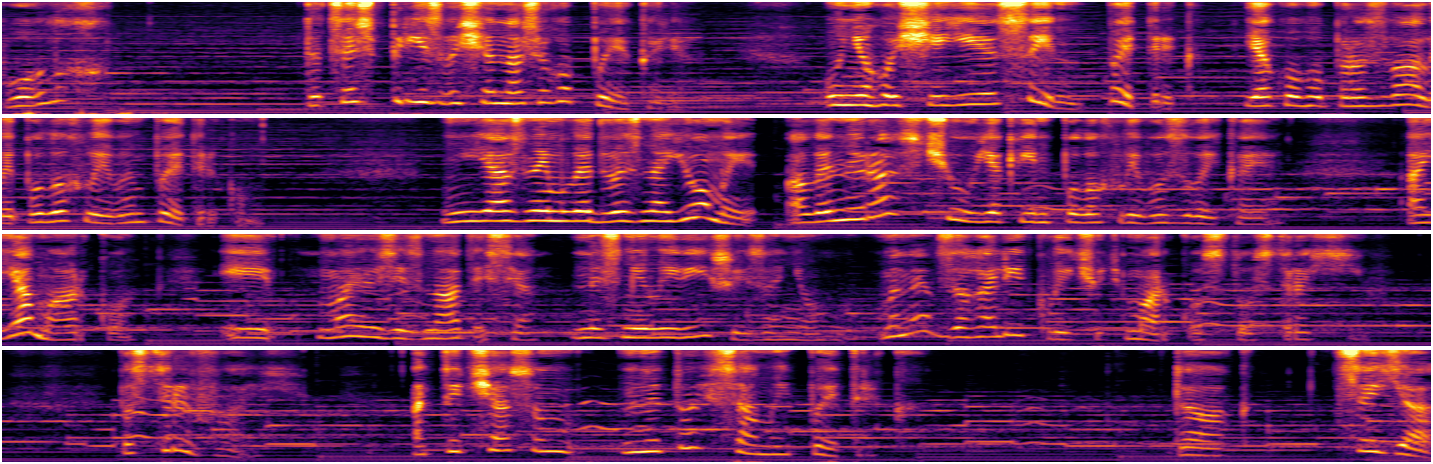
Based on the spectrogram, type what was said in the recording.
Полох? Та це ж прізвище нашого пекаря. У нього ще є син, Петрик, якого прозвали полохливим Петриком. Я з ним ледве знайомий, але не раз чув, як він полохливо звикає. А я Марко, і маю зізнатися, несміливіший за нього. Мене взагалі кличуть Марко сто страхів. Постривай, а ти часом не той самий Петрик? Так, це я,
